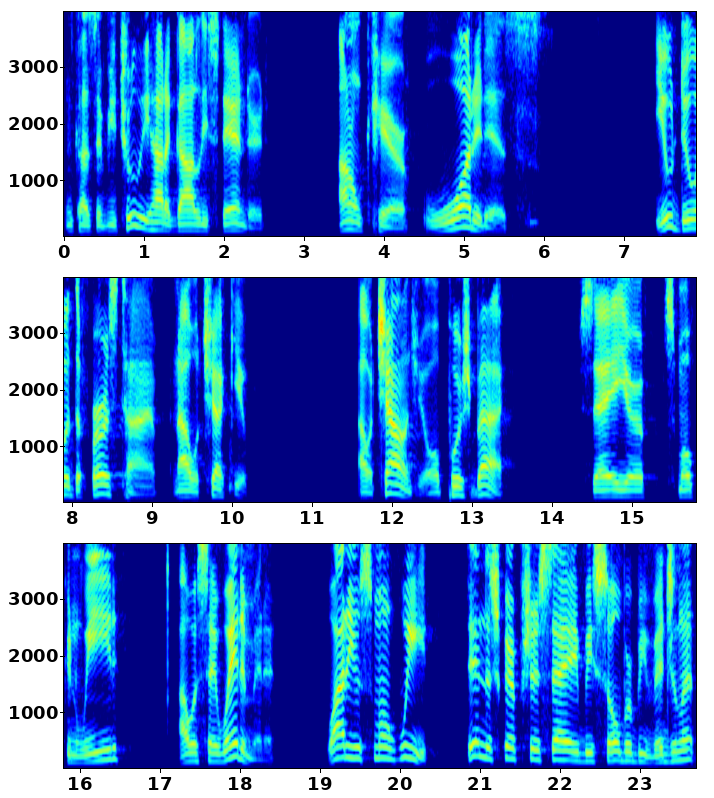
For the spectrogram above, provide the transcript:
Because if you truly had a godly standard, I don't care what it is. You do it the first time, and I will check you. I will challenge you or push back. Say you're smoking weed, I would say, wait a minute. Why do you smoke weed? Didn't the scripture say, be sober, be vigilant?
